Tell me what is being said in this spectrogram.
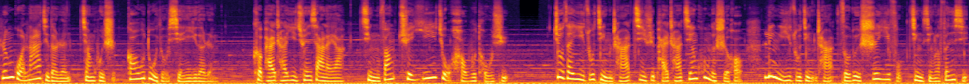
扔过垃圾的人将会是高度有嫌疑的人。可排查一圈下来呀，警方却依旧毫无头绪。就在一组警察继续排查监控的时候，另一组警察则对湿衣服进行了分析。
